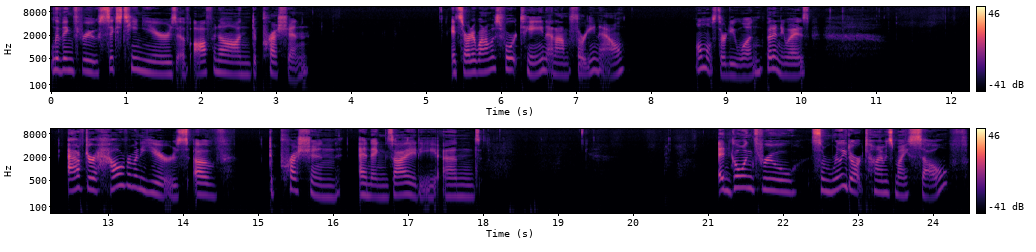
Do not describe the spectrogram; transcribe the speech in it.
living through 16 years of off and on depression, it started when I was 14 and I'm 30 now. Almost 31. But, anyways, after however many years of depression and anxiety and and going through some really dark times myself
